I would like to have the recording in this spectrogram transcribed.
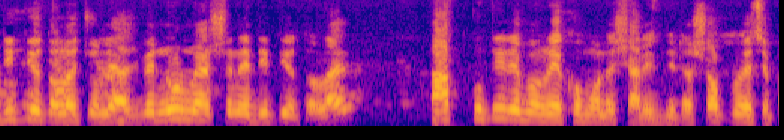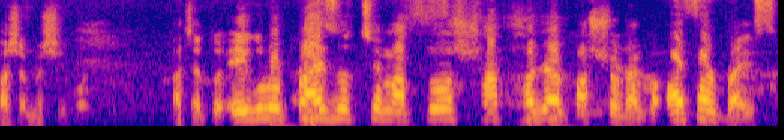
দ্বিতীয়- তলায় চলে আসবে, নূর ম্যানশনের দ্বিতীয় তলায়। তাঁতকুটির এবং রেখমনের শাড়ি দুইটা সব রয়েছে পাশাপাশি। আচ্ছা তো এইগুলোর প্রাইস হচ্ছে মাত্র সাত হাজার পাঁচশো টাকা অফার প্রাইস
